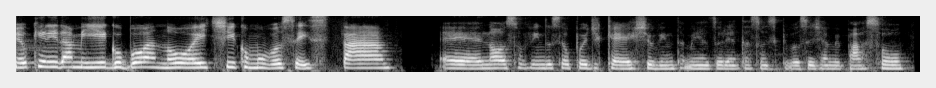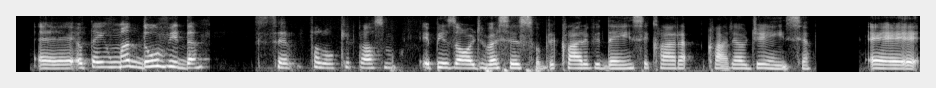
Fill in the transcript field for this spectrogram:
Meu querido amigo, boa noite, como você está? É, nossa, ouvindo o seu podcast, ouvindo também as orientações que você já me passou. É, eu tenho uma dúvida. Você falou que o próximo episódio vai ser sobre clara evidência e clara, clara audiência. É,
